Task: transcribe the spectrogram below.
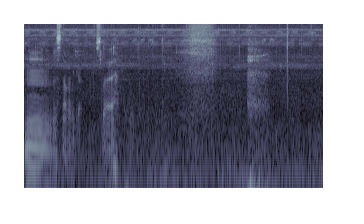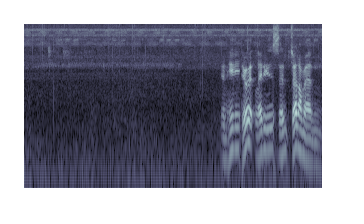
Hmm, it's not going to go slow. Can he do it, ladies and gentlemen?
